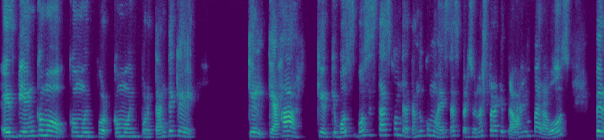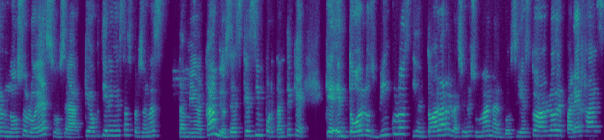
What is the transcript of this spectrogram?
es bien como, como, como importante que, que, que ajá, que, vos, vos estás contratando como a estas personas para que trabajen para vos, pero no solo eso, o sea, ¿qué obtienen estas personas también a cambio? O sea, es que es importante que, que en todos los vínculos y en todas las relaciones humanas, vos, y esto hablo de parejas,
